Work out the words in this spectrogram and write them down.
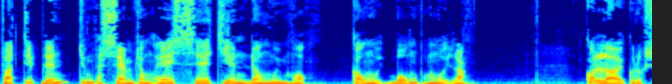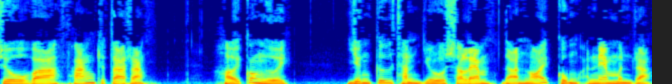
Và tiếp đến chúng ta xem trong Ezechiel đoạn 11, câu 14 và 15. Có lời của Đức giê va phán cho ta rằng, Hỡi con người, dân cư thành Jerusalem đã nói cùng anh em mình rằng,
